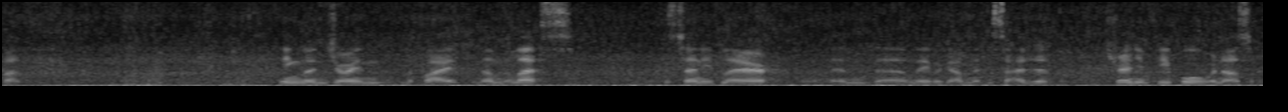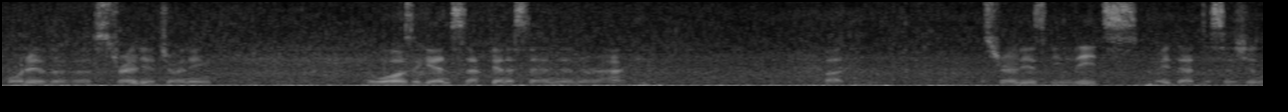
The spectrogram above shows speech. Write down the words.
But England joined the fight nonetheless, Tony Blair and the Labour government decided it. Australian people were not supportive of Australia joining the wars against Afghanistan and Iraq. But Australia's elites made that decision.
